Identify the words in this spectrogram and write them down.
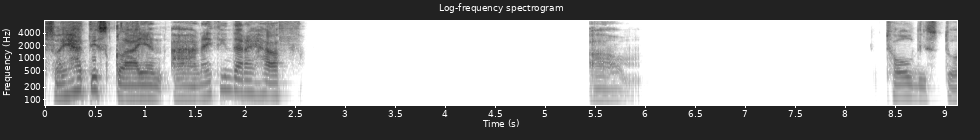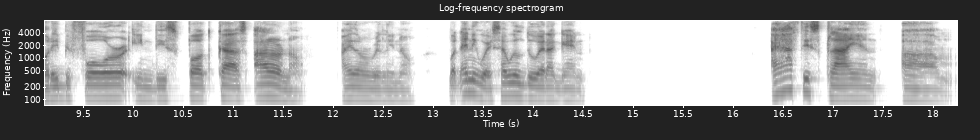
So I had this client, and I think that I have um, told this story before in this podcast. I don't know. I don't really know. But anyways, I will do it again. I have this client. Um,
